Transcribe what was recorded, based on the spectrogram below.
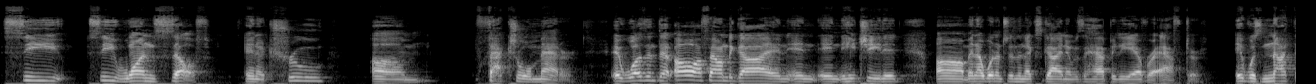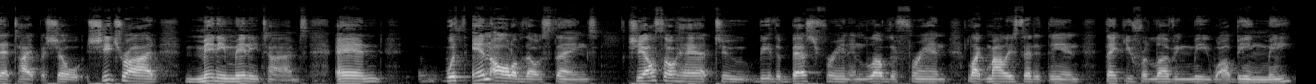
see see oneself in a true um, factual matter. It wasn't that oh I found a guy and and, and he cheated um, and I went into the next guy and it was a happily ever after. It was not that type of show. She tried many many times and within all of those things. She also had to be the best friend and love the friend. Like Molly said at the end, thank you for loving me while being me.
